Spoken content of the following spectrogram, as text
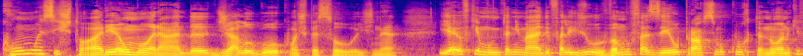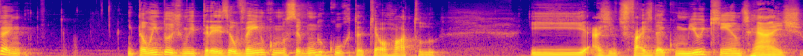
como essa história humorada dialogou com as pessoas, né? E aí eu fiquei muito animado e falei, Ju, vamos fazer o próximo curta no ano que vem. Então em 2013 eu venho com o segundo curta, que é o Rótulo. E a gente faz daí com R$ 1.500,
